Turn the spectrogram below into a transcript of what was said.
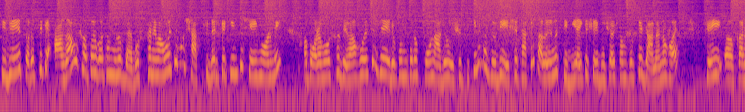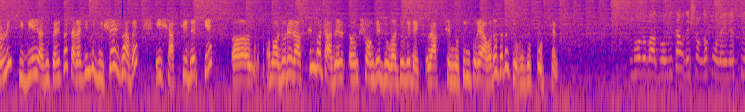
সিবিআই এর তরফ থেকে আগাম সতর্কতামূলক ব্যবস্থা নেওয়া হয়েছে এবং সাক্ষীদেরকে কিন্তু সেই মর্মেই পরামর্শ দেওয়া হয়েছে যে এরকম কোনো ফোন আদৌ এসেছে কিনা বা যদি এসে থাকে, তাহলে যেন সিবিআই কে সেই বিষয় সম্পর্কে জানানো হয়। সেই কারণে সিবিআই আধিকারিকরা তারা কিন্তু বিশেষভাবে এই সাক্ষীদেরকে নজরে রাখছেন বা তাদের সঙ্গে যোগাযোগে রাখছেন। নতুন করে আবারও তারা যোগাযোগ করছেন। ধন্যবাদ, মমিতা। আমাদের সঙ্গে ফোন লাইনে ছিল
